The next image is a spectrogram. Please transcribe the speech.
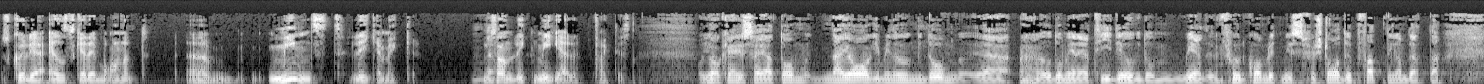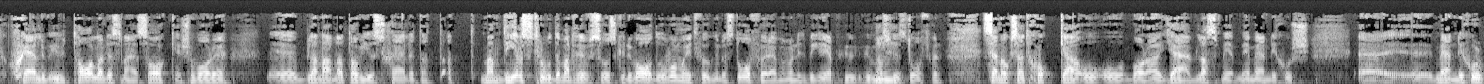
skulle jag älska det barnet eh, minst lika mycket. Sannolikt mer faktiskt. Och jag kan ju säga att de, när jag i min ungdom, eh, och då menar jag tidig ungdom, med en fullkomligt missförstådd uppfattning om detta, själv uttalade sådana här saker så var det eh, bland annat av just skälet att, att man dels trodde man att det så skulle vara, då var man ju tvungen att stå för det, även om man inte begrep hur, hur man skulle stå för. Sen också att chocka och, och bara jävlas med, med människors eh, människor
